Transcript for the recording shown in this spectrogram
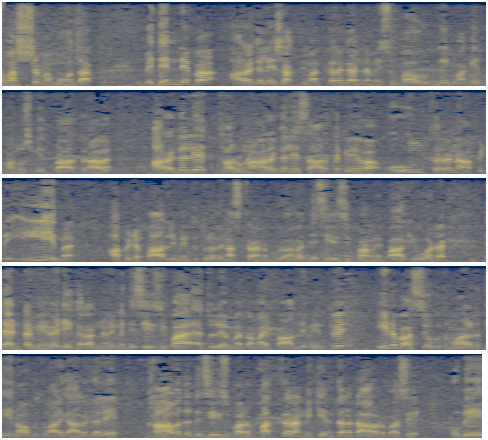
අවශ්‍යම මොහොතක්. බෙදෙන්න එපා අරගලය ශක්තිමත් කරගන්න මේ සුබ අවුරුද්දේ මගෙත් මනුෂ්‍යගෙත් ප්‍රාර්ථනාව අරගලයේ තරුණ අරගලයේ සාර්ථක වේවා ඔවුන් කරන අපිට ඉල්ලීම අපිට පාර්ලිමේන්තු තුල වෙනස් කරන්න පුළුවන්. හැබැයි 225 මෙපා කිව්වට දැන්ට මේ වැඩේ කරන්න වෙන්නේ 225 ඇතුළෙන්ම තමයි පාර්ලිමේන්තුවේ. ඊට පස්සේ ඔබතුමාලට තියෙනවා ඔබතුමාලගේ අරගලේ කාවද 225ට පත් කරන්න කියන තැනට ආවට පස්සේ ඔබේ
